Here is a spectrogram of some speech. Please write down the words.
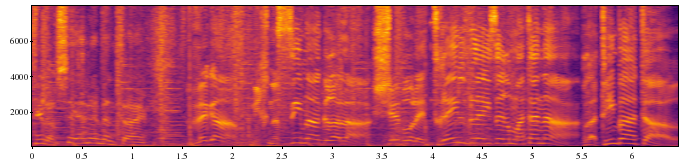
תני לו, שיהנה בינתיים. וגם, נכנסים להגרלה, שברולט טרייל בלייזר מתנה. פרטים באתר.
